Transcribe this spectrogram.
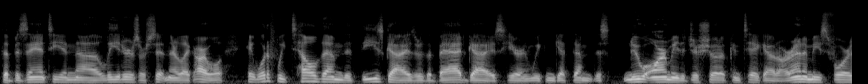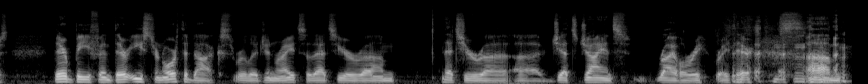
The Byzantine uh, leaders are sitting there like, all right, well, hey, what if we tell them that these guys are the bad guys here and we can get them this new army that just showed up can take out our enemies for us? They're beefing. They're Eastern Orthodox religion, right? So that's your. Um, that's your uh, uh, Jets Giants rivalry right there. um,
